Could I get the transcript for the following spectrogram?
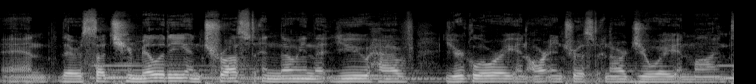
And there is such humility and trust in knowing that you have your glory and our interest and our joy in mind.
